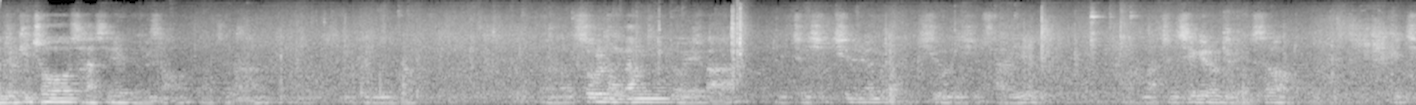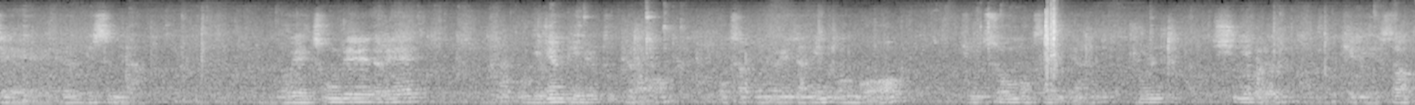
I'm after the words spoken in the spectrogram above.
먼저 기초 사실에 대해서 제가 드립니다. 어, 서울 동남노회가 2017년 10월 24일 어, 마천 세계를 위해서 개최를 했습니다. 노회 총대들의 무기명 비밀 투표로 목사부 노회장인 원고 김수호 목사에 대한 줄 신입을 기리해서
